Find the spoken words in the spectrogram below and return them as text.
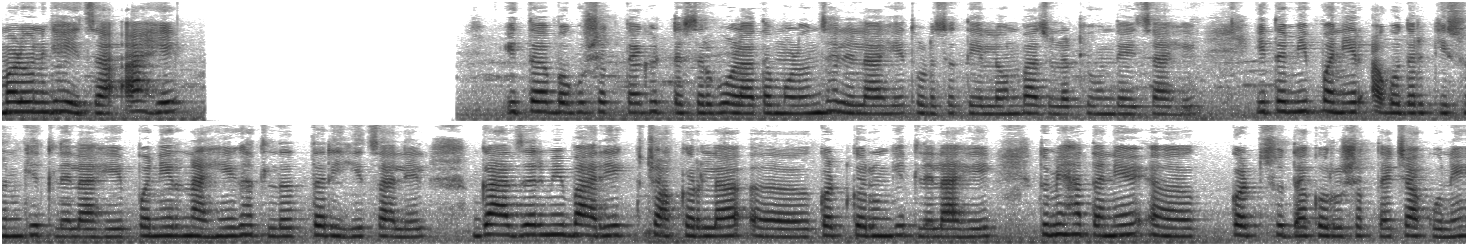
मळून घ्यायचा आहे. इथं बघू शकता घट्टसर गोळा आता मळून झालेला आहे. थोडंसं तेल लावून बाजूला ठेवून द्यायचं आहे. इथं मी पनीर अगोदर किसून घेतलेलं आहे. पनीर नाही घातलं तरीही चालेल. गाजर मी बारीक चॉकरला कट करून घेतलेला आहे. तुम्ही हाताने कटसुद्धा करू शकताय चाकूने.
